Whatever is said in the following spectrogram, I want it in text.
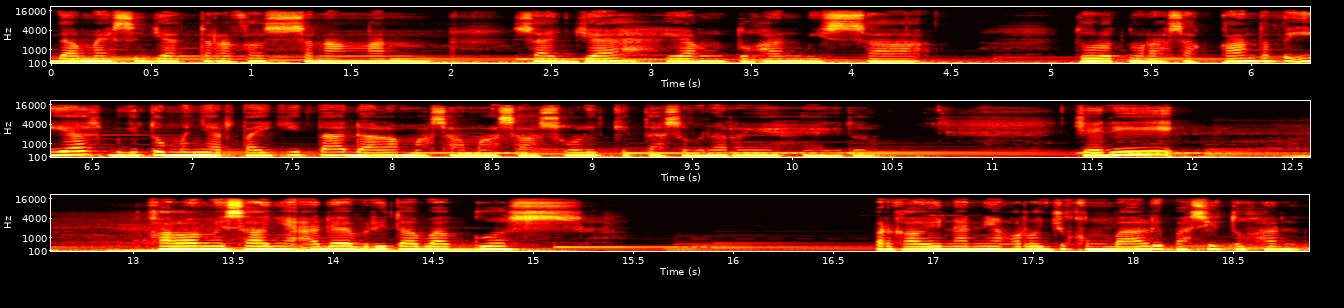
damai sejahtera kesenangan saja yang Tuhan bisa turut merasakan tapi ia begitu menyertai kita dalam masa-masa sulit kita sebenarnya ya gitu. Jadi kalau misalnya ada berita bagus perkawinan yang rujuk kembali pasti Tuhan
